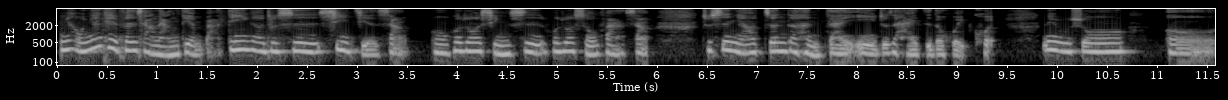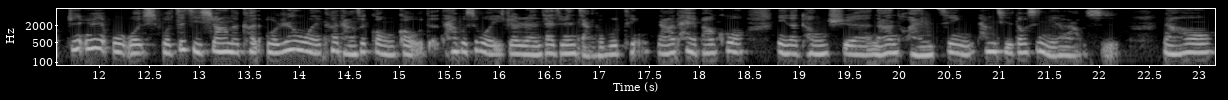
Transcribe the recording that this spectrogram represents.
应该我应该可以分享两点吧。第一个就是细节上。嗯，或者说形式，或者说手法上，就是你要真的很在意，就是孩子的回馈。例如说，呃，就是因为我我我自己希望的课，我认为课堂是共构的，它不是我一个人在这边讲个不停，然后它也包括你的同学，然后环境，他们其实都是你的老师。然后，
